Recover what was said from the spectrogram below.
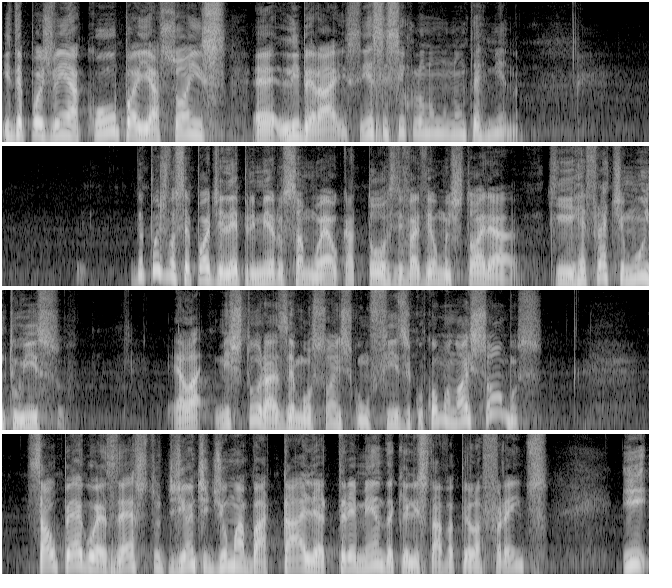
e depois vem a culpa e ações é, liberais. E esse ciclo não, não termina. Depois você pode ler 1 Samuel 14 e vai ver uma história que reflete muito isso. Ela mistura as emoções com o físico, como nós somos. Saul pega o exército diante de uma batalha tremenda que ele estava pela frente e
